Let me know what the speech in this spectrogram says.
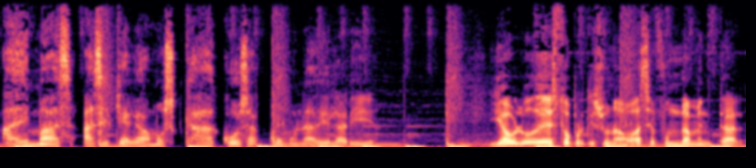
Además, hace que hagamos cada cosa como nadie la haría. Y hablo de esto porque es una base fundamental.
